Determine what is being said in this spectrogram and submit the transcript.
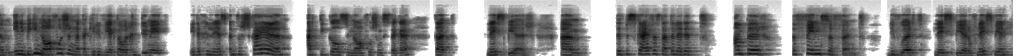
Um en 'n bietjie navorsing wat ek hierdie week daaroor gedoen het, het ek gelees in verskeie artikels en navorsingsstukke dat lesbiers. Um dit beskryf as dat hulle dit amper offensive vind die woord lesbier of lesbien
